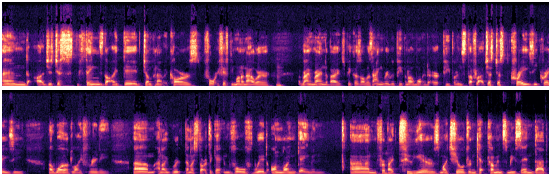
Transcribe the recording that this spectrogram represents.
And I just, just things that I did, jumping out of cars 40, 50 mile an hour, hmm. Around roundabouts because I was angry with people and I wanted to hurt people and stuff like that. Just, just crazy, crazy uh, wildlife, really. Um, and I re- then I started to get involved with online gaming and for about two years, my children kept coming to me saying, Dad,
